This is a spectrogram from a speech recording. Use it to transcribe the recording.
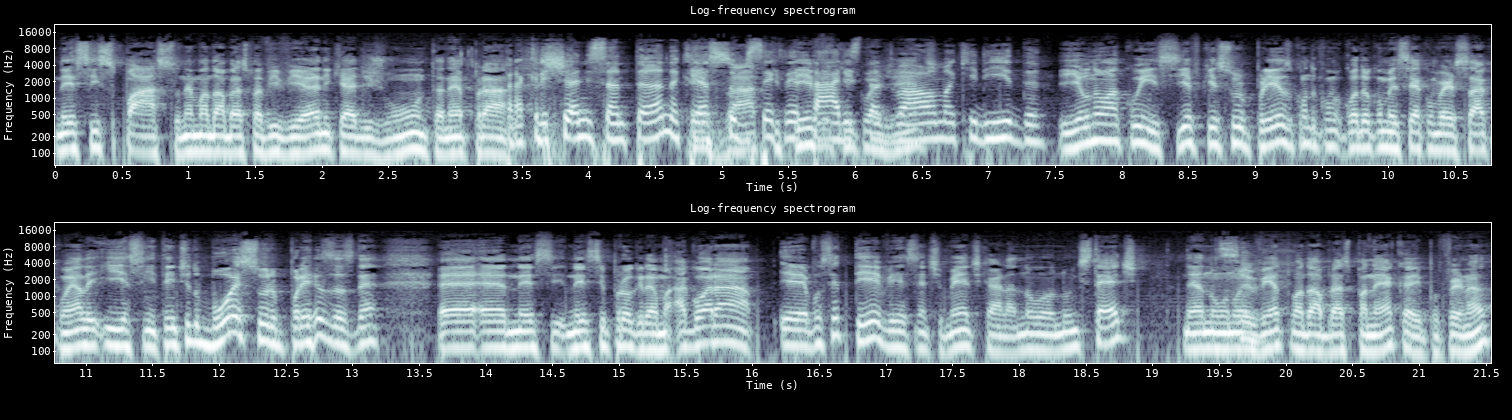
Nesse espaço, né? Mandar um abraço para Viviane, que é adjunta, né? Para Cristiane Santana, que Exato, é a subsecretária estadual, uma querida. E eu não a conhecia, fiquei surpreso quando, quando eu comecei a conversar com ela e assim, tem tido boas surpresas, né? É, é, nesse, nesse programa. Agora, é, você teve recentemente, Carla, no, no Instead, né, no, no, evento, mandar um abraço para Neca e para Fernando.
